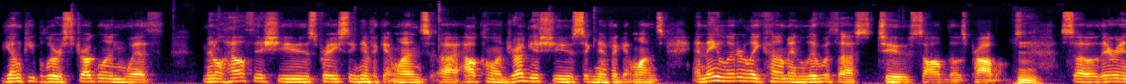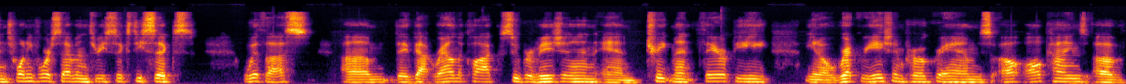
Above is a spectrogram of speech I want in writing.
young people who are struggling with mental health issues, pretty significant ones, uh, alcohol and drug issues, significant ones. And they literally come and live with us to solve those problems. Mm. So they're in 24 7, 366 with us. Um, they've got round the clock supervision and treatment therapy, you know, recreation programs, all, all kinds of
